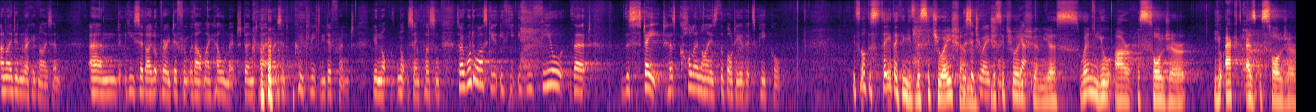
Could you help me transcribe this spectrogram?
and I didn't recognize him. And he said, I look very different without my helmet, don't I? And I said, completely different. You're not, not the same person. So I want to ask you if, you if you feel that the state has colonized the body of its people. It's not the state, I think it's the situation. The situation. The situation, yeah. yes. When you are a soldier, you act as a soldier.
